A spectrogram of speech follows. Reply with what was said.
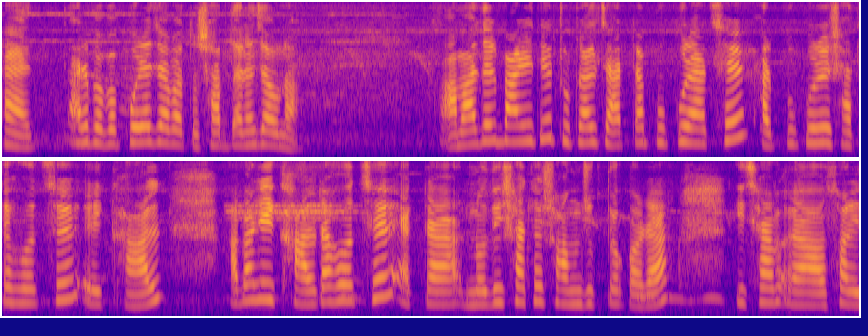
হ্যাঁ আরে বাবা, পড়ে যাবা তো, সাবধানে যাও না। আমাদের বাড়িতে টোটাল চারটা পুকুর আছে, আর পুকুরের সাথে হচ্ছে এই খাল। আবার এই খালটা হচ্ছে একটা নদীর সাথে সংযুক্ত করা। ইছা সরি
